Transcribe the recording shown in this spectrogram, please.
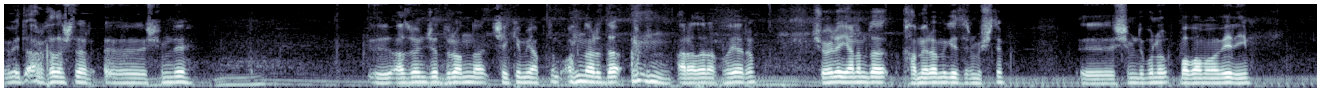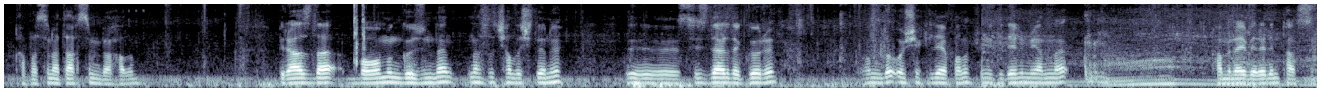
Evet arkadaşlar şimdi eee, az önce drone'la çekim yaptım. Onları da aralara koyarım. Şöyle yanımda kameramı getirmiştim. Eee, şimdi bunu babama vereyim. Kafasına taksın bakalım. Biraz da babamın gözünden nasıl çalıştığını eee, sizler de görün. Onu da o şekilde yapalım. Şimdi gidelim yanına kamerayı verelim taksın.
